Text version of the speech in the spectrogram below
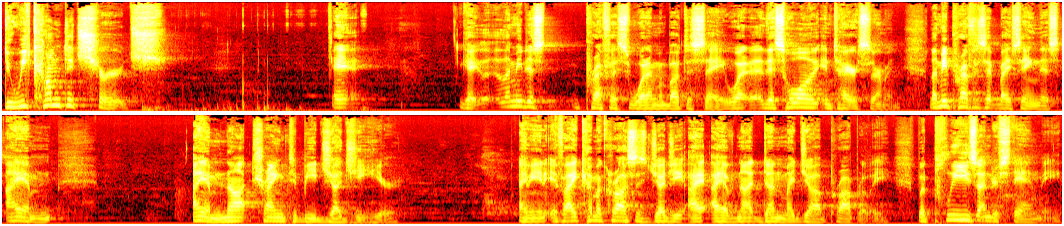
Do we come to church? Eh, Okay, let me just preface what I'm about to say, what, this whole entire sermon. Let me preface it by saying this I am I am not trying to be judgy here. I mean, if I come across as judgy, I, I have not done my job properly. But please understand me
